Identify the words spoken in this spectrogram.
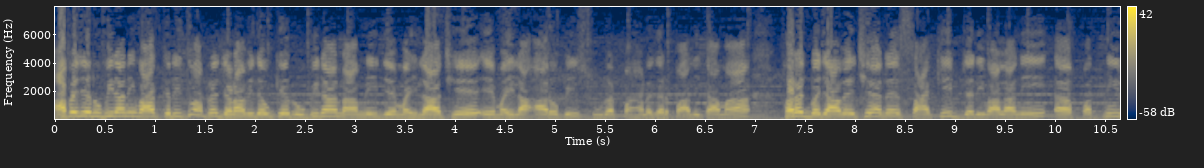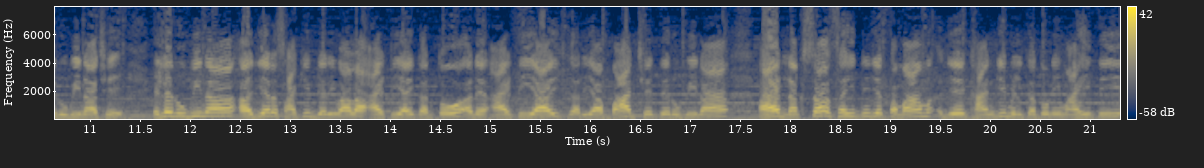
આપે જે રૂબીનાની વાત કરી, તો આપણે જણાવી દઉં કે રૂબીના નામની જે મહિલા છે, એ મહિલા આરોપી સુરત મહાનગરપાલિકામાં ફરજ બજાવે છે અને સાકિબ જરીવાલાની પત્ની રૂબીના છે. એટલે રૂબીના જ્યારે સાકિબ જરીવાલા આરટીઆઈ કરતો અને આરટીઆઈ કર્યા બાદ છે તે રૂબીના આ નકશા સહિતની જે તમામ જે ખાનગી મિલકતોની માહિતી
